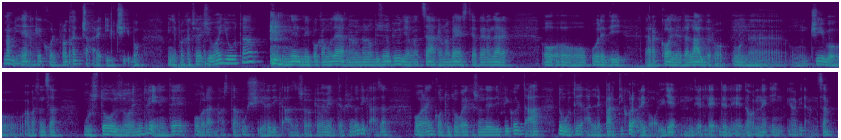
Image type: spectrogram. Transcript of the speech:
ma avviene anche col procacciare il cibo. Quindi procacciare il cibo aiuta, nell'epoca moderna non ho bisogno più di ammazzare una bestia per andare o, o, oppure di raccogliere dall'albero un, un cibo abbastanza gustoso e nutriente, ora basta uscire di casa, solo che ovviamente uscendo di casa ora incontro tutte quelle che sono delle difficoltà dovute alle particolari voglie delle, delle donne in gravidanza.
